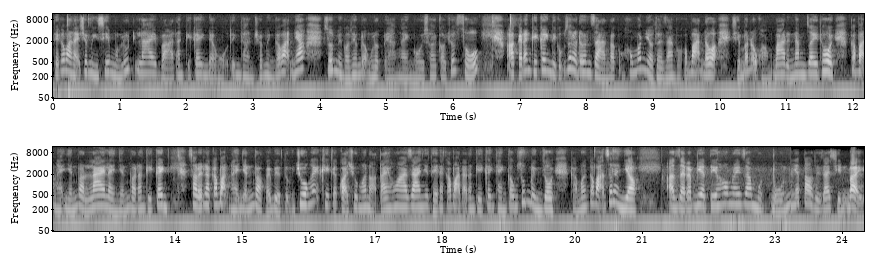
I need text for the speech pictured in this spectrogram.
Thì các bạn hãy cho mình xin một nút like và đăng ký kênh để ủng hộ tinh thần cho mình các bạn nhé giúp mình có thêm động lực để hàng ngày ngồi soi cầu chốt số. À, cái đăng ký kênh thì cũng rất là đơn giản và cũng không mất nhiều thời gian của các bạn đâu ạ chỉ mất độ khoảng 3 đến 5 giây thôi. Các bạn hãy nhấn vào like này nhấn vào đăng ký kênh. Sau đấy là các bạn hãy nhấn vào cái biểu tượng chuông ấy. Khi cái quả chuông nó nở tay hoa ra như thế là các bạn đã đăng ký kênh thành công giúp mình rồi. Cảm ơn các các bạn rất là nhiều. À, giải đặc biệt thì hôm nay ra 14 nhất to thì ra 97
